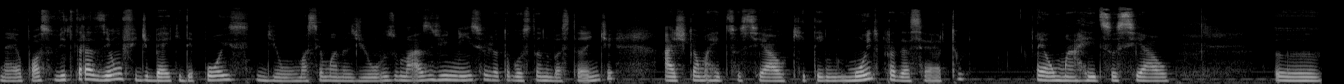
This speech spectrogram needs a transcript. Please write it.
Né? Eu posso vir trazer um feedback depois de umas semanas de uso, mas de início eu já estou gostando bastante. Acho que é uma rede social que tem muito para dar certo é uma rede social uh,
